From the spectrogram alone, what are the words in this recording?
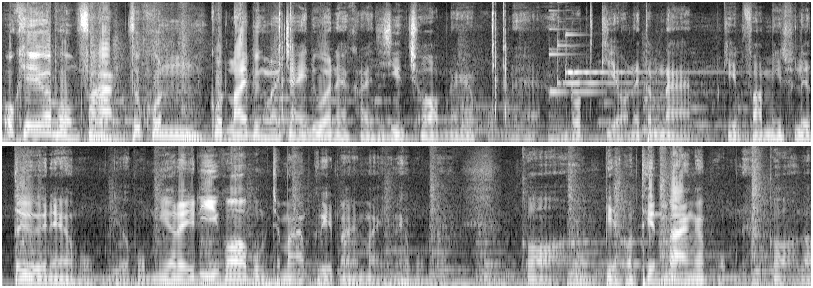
โอเคครับผมฝากทุกคนกดไลค์เป็นกำลังใจด้วยนะใครที่ชื่นชอบนะครับผมนะฮะรถเกี่ยวในตำนานเกม Farming Simulator นะครับผมเดี๋ยวผมมีอะไรดีก็ผมจะมาอัปเกรดมาใหม่ๆนะครับผมนะก็เปลี่ยนคอนเทนต์บ้างครับผมนะก็เรา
